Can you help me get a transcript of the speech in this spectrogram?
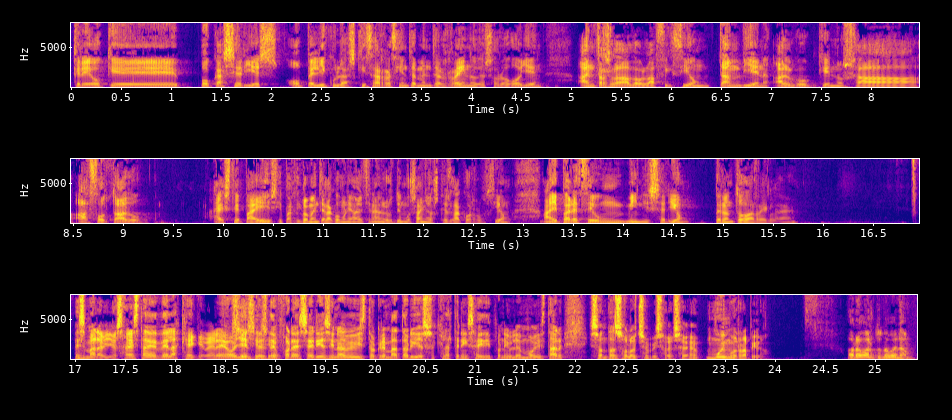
Creo que pocas series o películas, quizás recientemente El Reino de Sorogoyen, han trasladado la ficción también algo que nos ha azotado a este país y particularmente a la comunidad valenciana en los últimos años, que es la corrupción. A mí parece un miniserión, pero en toda regla, ¿eh? Es maravillosa, esta es de las que hay que ver, ¿eh? Oyentes sí, sí, sí. de fuera de serie, si no habéis visto Crematorios, es que la tenéis ahí disponible en Movistar y son tan solo ocho episodios, ¿eh? Muy, muy rápido. Ahora va, tu novena.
